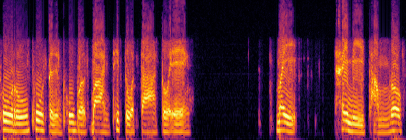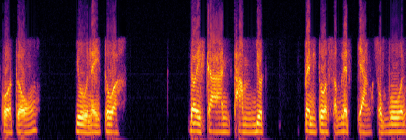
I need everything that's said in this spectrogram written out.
ผู้รู้ผู้ตื่นผู้เบิกบานที่ตรวจตาตัวเอง ไม่ให้มีธรรมโรคโกรธหลงอยู่ในตัว โดยการทำหยุดเป็นตัวสำเร็จอย่างสมบูรณ์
